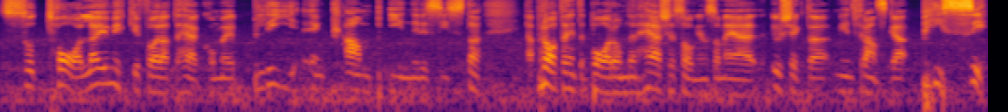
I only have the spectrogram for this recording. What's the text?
så talar ju mycket för att det här kommer bli en kamp in i det sista. Jag pratar inte bara om den här säsongen som är, ursäkta min franska, pissig.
